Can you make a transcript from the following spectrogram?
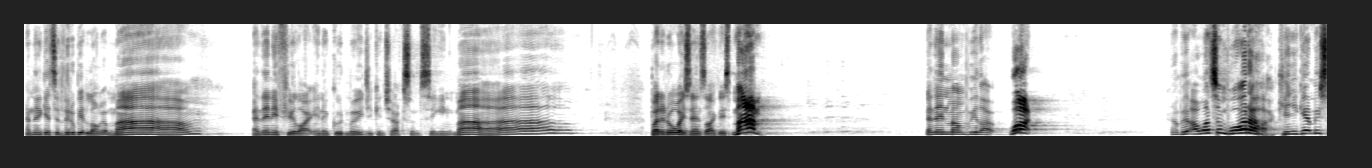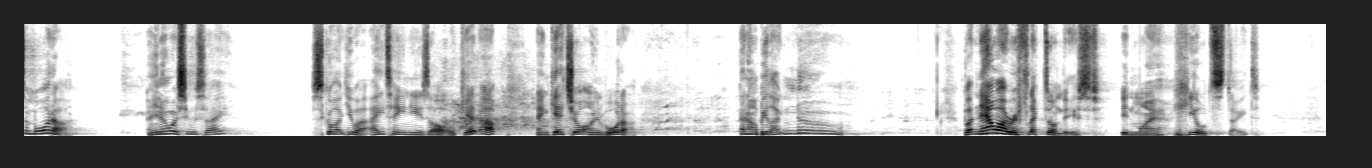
and then it gets a little bit longer, mom, and then if you're like in a good mood, you can chuck some singing, mom but it always ends like this Mom! And then mum will be like, What? And I'll be like, I want some water. Can you get me some water? And you know what she would say? Scott, you are 18 years old. Get up and get your own water. And I'll be like, No. But now I reflect on this in my healed state,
